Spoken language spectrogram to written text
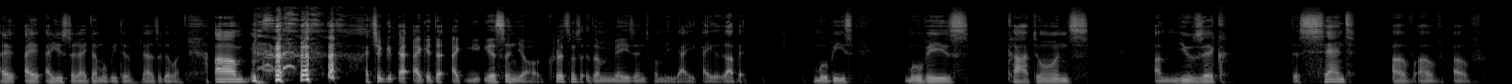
I, I, I, used to like that movie too. That was a good one. Um, I should I, I get I, listen, y'all. Christmas is amazing for me. I, I love it. Movies, movies, cartoons, uh, music, the scent of of of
